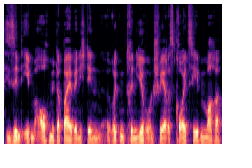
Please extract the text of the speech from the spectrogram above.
Sie sind eben auch mit dabei, wenn ich den Rücken trainiere und schweres Kreuzheben mache.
